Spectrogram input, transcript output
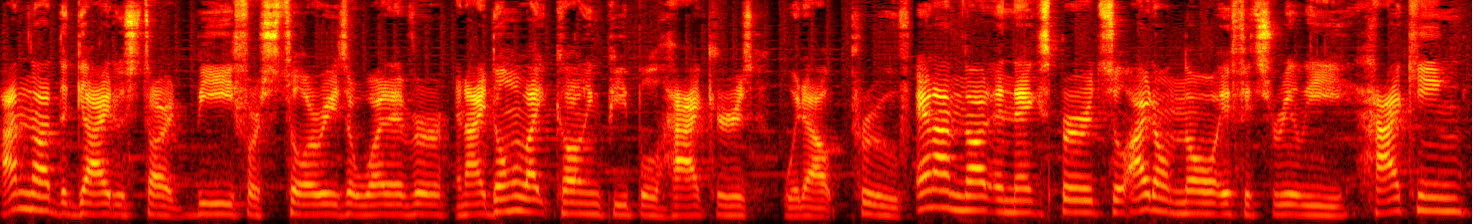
I'm not the guy to start beef or stories or whatever, and I don't like calling people hackers without proof. And I'm not an expert, so I don't know if it's really hacking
